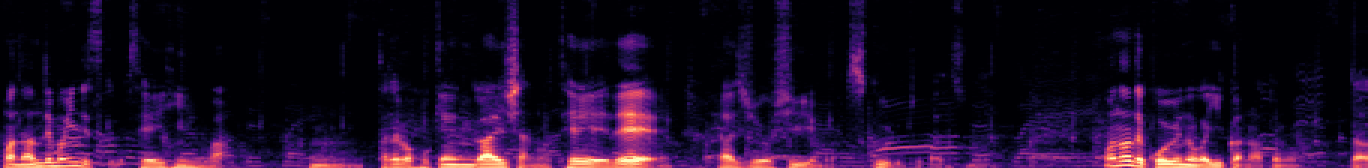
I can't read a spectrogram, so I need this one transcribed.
まあ何でもいいんですけど、製品は。うん、例えば保険会社の体でラジオ CM を作るとかですね。まあ、なんでこういうのがいいかなと思ったっ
